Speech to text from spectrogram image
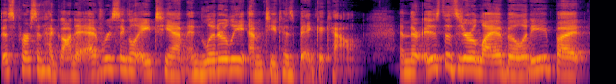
This person had gone to every single ATM and literally emptied his bank account. And there is the zero liability, but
